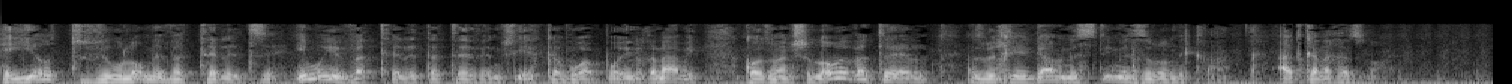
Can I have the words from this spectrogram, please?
היות והוא לא מבטל את זה. אם הוא יבטל את התבן, שיהיה קבוע פה, אין לך נמי. כל זמן שלא מבטל, אז בחיי גם נסתימה זה לא נקרא. עד כאן החזור.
